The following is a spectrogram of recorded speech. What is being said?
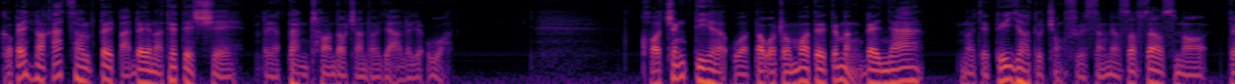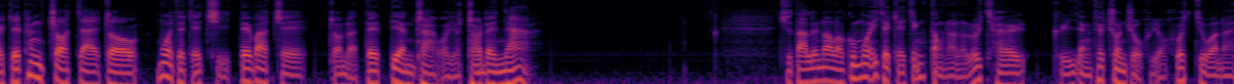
Có bé nó cắt sau bà đây nó thiết tế xe là tan tròn đầu tròn đầu dạo là ủa. Khó tránh tia ủa tàu ở trong mơ tây tới mảng đây nhá nó chỉ tí do tụi chồng phử sang nào sau sau nó าวเลยอัวขอจังเตียว่าตาวจอมอเตเตมังเดญาเนาะจะตื้อยอตัวจงฝือสังแนวเศร้าๆเนาะจะเก็บพังจอใจโจมั่วจะเก็บฉีเตว่าเจจนละเตเตียนจ้าว่าอยู่จอได้ญาchỉ ta lên nó là cũng mỗi cái cái chứng tổng là lúc chơi cái dạng theo chuyên dụng有好久呢，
